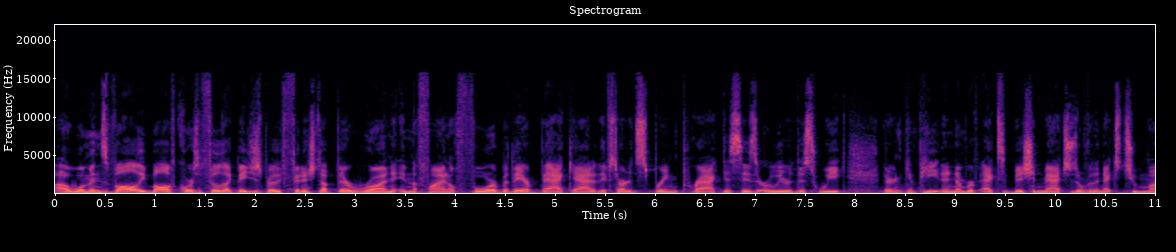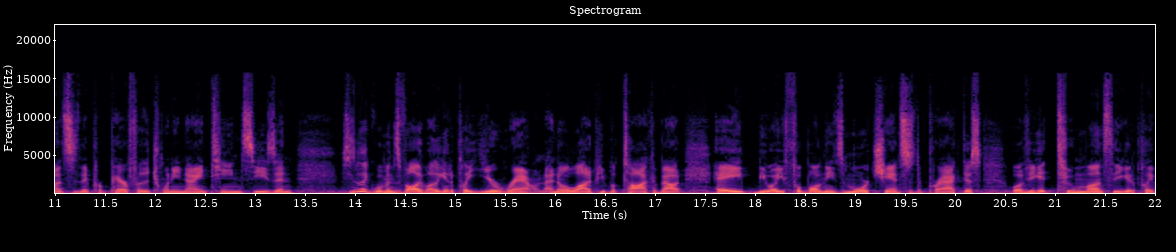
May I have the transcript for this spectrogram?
Uh, women's volleyball, of course, it feels like they just barely finished up their run in the Final Four, but they are back at it. They've started spring practices earlier this week. They're going to compete in a number of exhibition matches over the next two months as they prepare for the 2019 season seems like women's volleyball, they get to play year round. I know a lot of people talk about, hey, BYU football needs more chances to practice. Well, if you get two months that you get to play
